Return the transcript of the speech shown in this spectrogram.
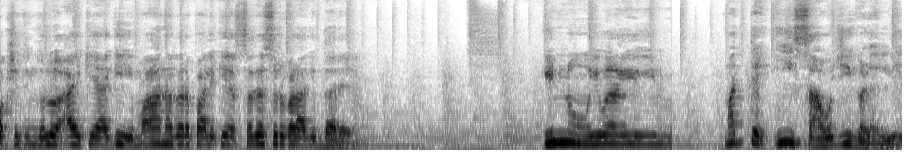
ಪಕ್ಷದಿಂದಲೂ ಆಯ್ಕೆಯಾಗಿ ಮಹಾನಗರ ಪಾಲಿಕೆ ಸದಸ್ಯರುಗಳಾಗಿದ್ದಾರೆ. ಇನ್ನು ಇವರಲ್ಲಿ ಮತ್ತೆ ಈ ಸಾವಜಿಗಳಲ್ಲಿ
